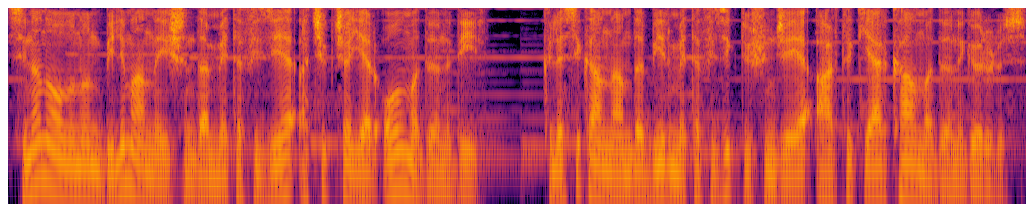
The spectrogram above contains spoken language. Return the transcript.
Sinanoğlu'nun bilim anlayışında metafiziğe açıkça yer olmadığını değil, klasik anlamda bir metafizik düşünceye artık yer kalmadığını görürüz.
